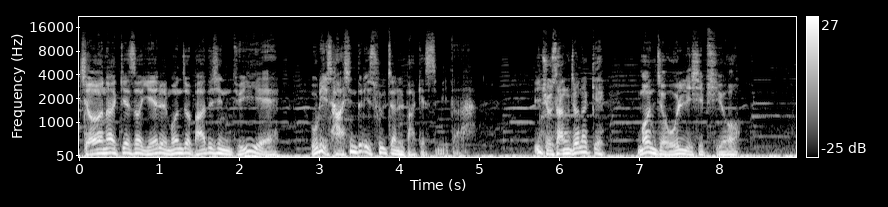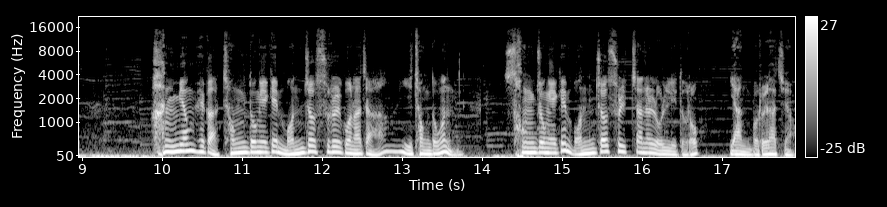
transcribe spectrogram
전하께서 예를 먼저 받으신 뒤에 우리 사신들이 술잔을 받겠습니다. 이 주상 전하께 먼저 올리십시오. 한명회가 정동에게 먼저 술을 권하자 이 정동은 성종에게 먼저 술잔을 올리도록 양보를 하죠.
